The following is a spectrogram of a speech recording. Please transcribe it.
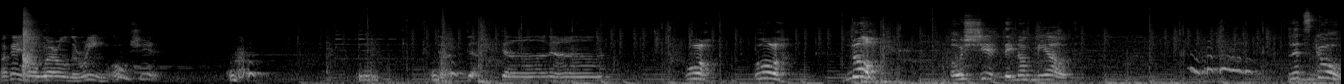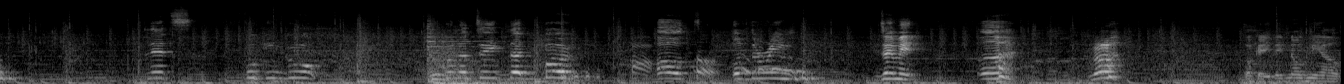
Okay, now we're on the ring. Oh shit. Oh, oh, no! Oh shit, they knocked me out. Let's go! Let's fucking go! We're gonna take that bug out of the ring! Damn it! Ah. Okay, they knocked me out.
